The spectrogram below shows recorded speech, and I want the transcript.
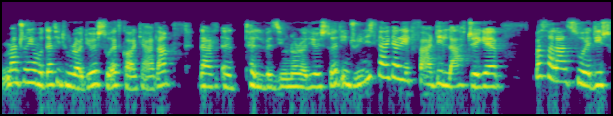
من چون یه مدتی تو رادیو سوئد کار کردم در تلویزیون و رادیو سوئد اینجوری نیست که اگر یک فردی لحجه مثلا سوئدیش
